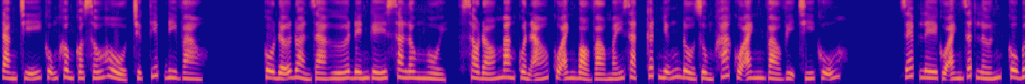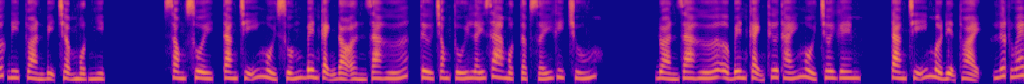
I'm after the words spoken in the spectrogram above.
Tang chỉ cũng không có xấu hổ, trực tiếp đi vào. Cô đỡ đoàn gia hứa đến ghế salon ngồi, sau đó mang quần áo của anh bỏ vào máy giặt cất những đồ dùng khác của anh vào vị trí cũ. Dép lê của anh rất lớn, cô bước đi toàn bị chậm một nhịp. Xong xuôi, tang chỉ ngồi xuống bên cạnh đỏ ẩn ra hứa, từ trong túi lấy ra một tập giấy ghi chú. Đoàn gia hứa ở bên cạnh thư thái ngồi chơi game. Tang chỉ mở điện thoại, lướt web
